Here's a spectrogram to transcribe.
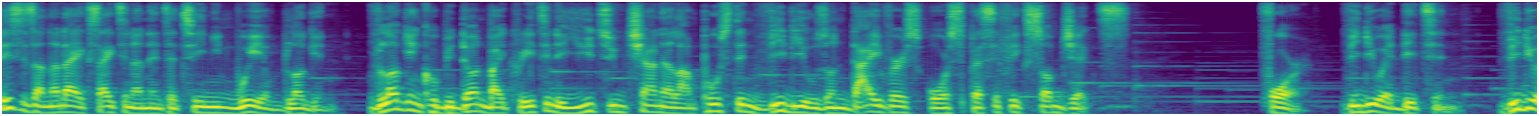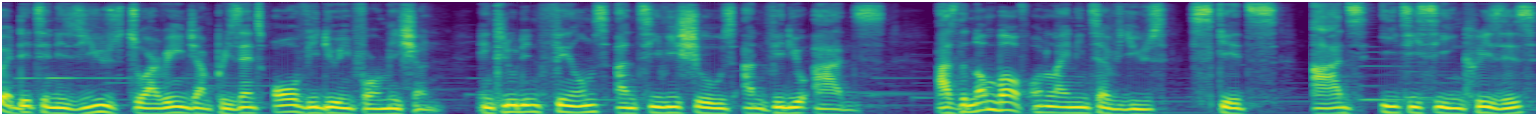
This is another exciting and entertaining way of blogging. Vlogging could be done by creating a YouTube channel and posting videos on diverse or specific subjects. 4. Video editing. Video editing is used to arrange and present all video information, including films and TV shows and video ads. As the number of online interviews, skits, ads, etc. increases,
